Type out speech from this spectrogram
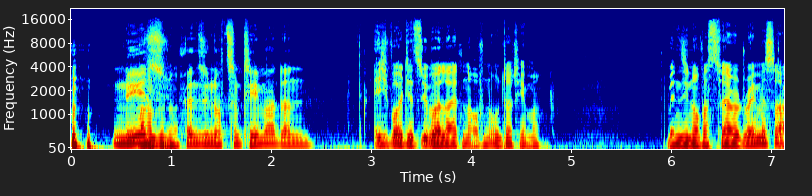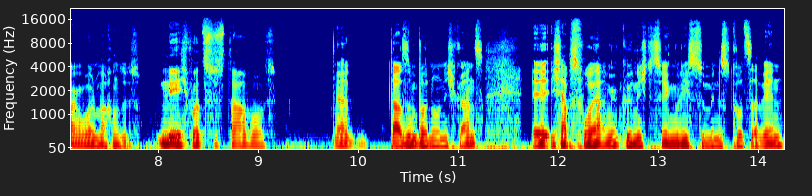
nee, Machen Sie nur. wenn Sie noch zum Thema, dann. Ich wollte jetzt überleiten auf ein Unterthema. Wenn Sie noch was zu Harold Ramis sagen wollen, machen Sie es. Nee, ich wollte zu Star Wars. Ja, da sind wir noch nicht ganz. Äh, ich habe es vorher angekündigt, deswegen will ich es zumindest kurz erwähnen.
